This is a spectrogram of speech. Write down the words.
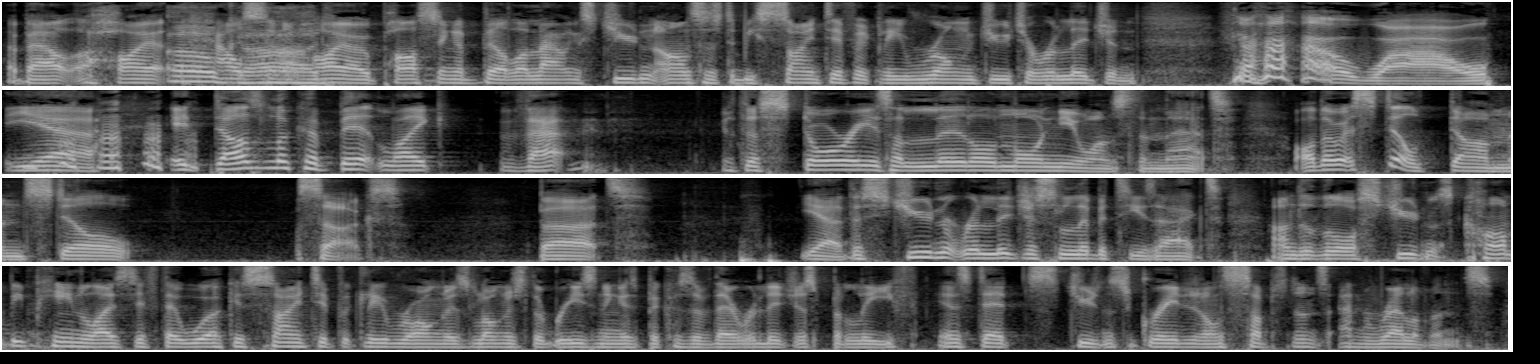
about a hi- Oh, house God. in Ohio passing a bill allowing student answers to be scientifically wrong due to religion. oh, wow. Yeah, it does look a bit like that. The story is a little more nuanced than that, although it's still dumb and still sucks. But yeah, the Student Religious Liberties Act. Under the law, students can't be penalized if their work is scientifically wrong as long as the reasoning is because of their religious belief. Instead, students are graded on substance and relevance.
